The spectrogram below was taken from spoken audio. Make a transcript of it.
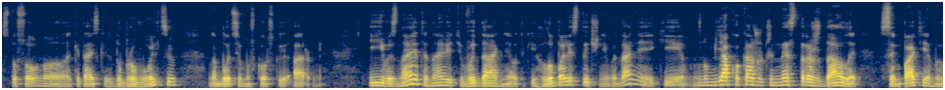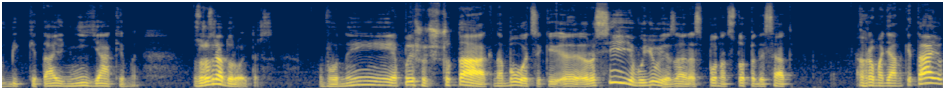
стосовно китайських добровольців на боці московської армії. І ви знаєте, навіть видання, отакі глобалістичні видання, які, ну м'яко кажучи, не страждали симпатіями в бік Китаю ніякими. З розряду Reuters. Вони пишуть, що так, на боці е, Росії воює зараз понад 150 громадян Китаю,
